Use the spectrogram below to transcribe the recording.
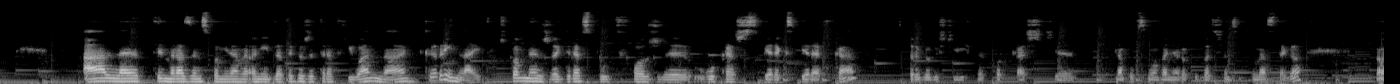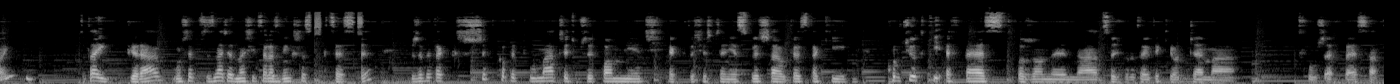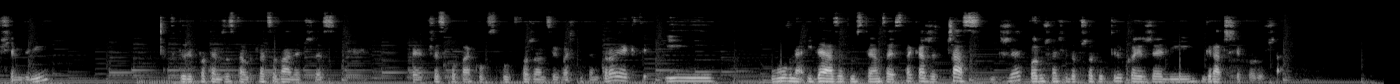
ale tym razem wspominamy o niej dlatego, że trafiła na Greenlight. Przypomnę, że grę współtworzy Łukasz Spierek-Spierewka, którego gościliśmy w podcaście na podsumowanie roku 2012. No i tutaj gra, muszę przyznać, odnosi coraz większe sukcesy. Żeby tak szybko wytłumaczyć, przypomnieć, jak ktoś jeszcze nie słyszał, to jest taki króciutki FPS stworzony na coś w rodzaju takiego dżema twórz FPS-a w 7 dni który potem został opracowany przez, e, przez chłopaków współtworzących właśnie ten projekt i główna idea za tym stojąca jest taka, że czas w grze porusza się do przodu tylko jeżeli gracz się porusza.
